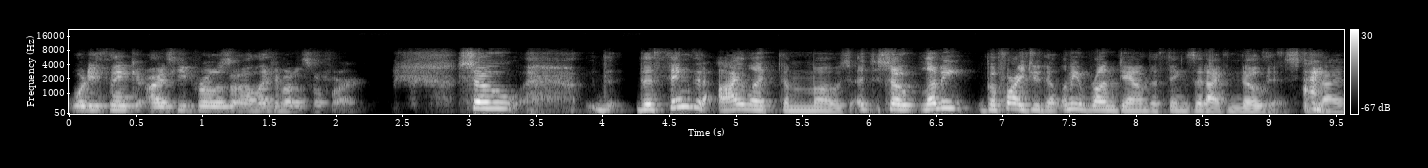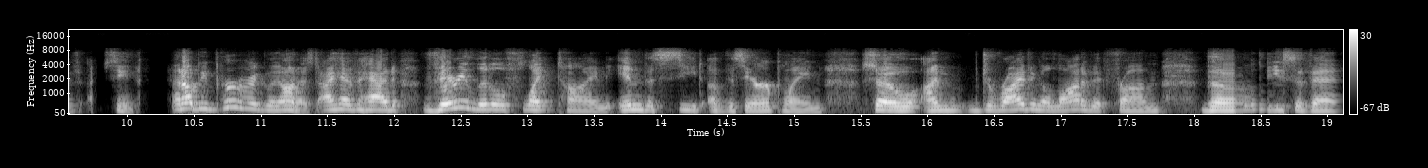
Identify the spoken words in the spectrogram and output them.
what do you think it pros uh, like about it so far so the thing that I like the most, uh, so let me, before I do that, let me run down the things that I've noticed that I've, I've seen. And I'll be perfectly honest, I have had very little flight time in the seat of this airplane. So I'm deriving a lot of it from the release event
